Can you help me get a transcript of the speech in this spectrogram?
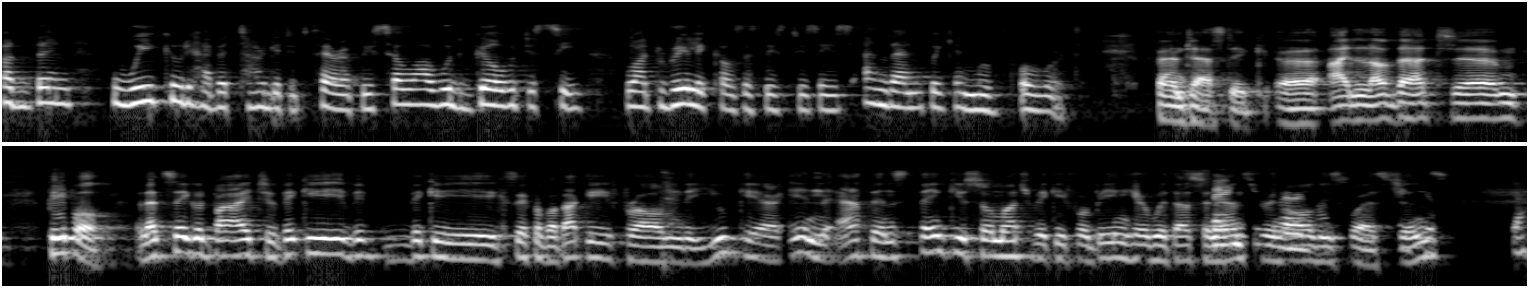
but then we could have a targeted therapy. So I would go to see what really causes this disease, and then we can move forward. Fantastic. Uh, I love that. Um, people, let's say goodbye to Vicky, Vicky Xekopadaki from the UCare in Athens. Thank you so much, Vicky, for being here with us and Thank answering all much. these questions. Yeah.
